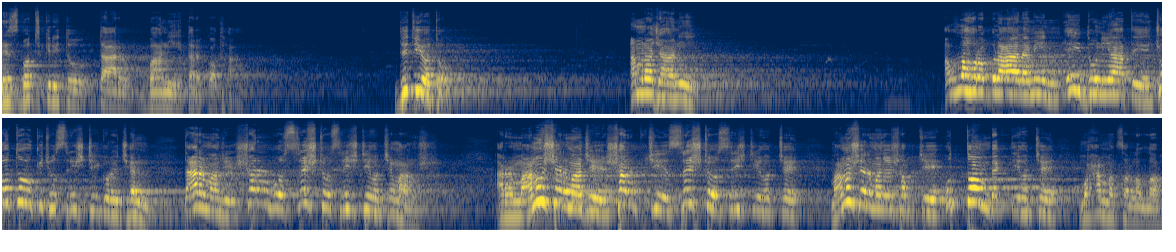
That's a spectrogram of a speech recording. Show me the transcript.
নিসবতকৃত তার বাণী, তার কথা। দ্বিতীয়ত, আমরা জানি আল্লাহ রব্বুল আলমিন এই দুনিয়াতে যত কিছু সৃষ্টি করেছেন, তার মাঝে সর্বশ্রেষ্ঠ সৃষ্টি হচ্ছে মানুষ। আর মানুষের মাঝে সবচেয়ে শ্রেষ্ঠ সৃষ্টি হচ্ছে মানুষের মাঝে সবচেয়ে উত্তম ব্যক্তি হচ্ছে মোহাম্মদ সাল্লাহ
